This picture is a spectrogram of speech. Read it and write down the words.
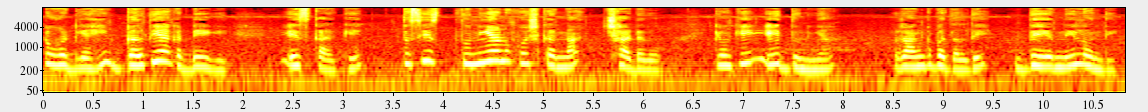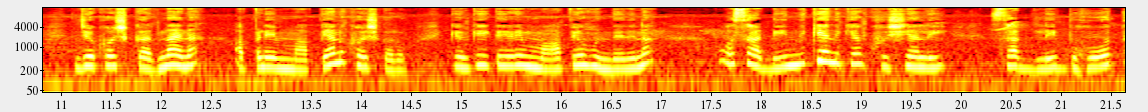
ਤੁਹਾਡੀਆਂ ਹੀ ਗਲਤੀਆਂ ਕੱਢੇਗੀ। ਇਸ ਕਰਕੇ ਤੁਸੀਂ ਇਸ ਦੁਨੀਆ ਨੂੰ ਖੁਸ਼ ਕਰਨਾ ਛੱਡ ਦਿਓ, ਕਿਉਂਕਿ ਇਹ ਦੁਨੀਆ ਰੰਗ ਬਦਲਦੇ ਦੇਰ ਨਹੀਂ ਲਾਉਂਦੀ। ਜੇ ਖੁਸ਼ ਕਰਨਾ ਹੈ ਨਾ, ਆਪਣੇ ਮਾਪਿਆਂ ਨੂੰ ਖੁਸ਼ ਕਰੋ, ਕਿਉਂਕਿ ਇੱਕ ਜਿਹੜੇ ਮਾਪਿਓ ਹੁੰਦੇ ਨੇ ਨਾ, ਉਹ ਸਾਡੀ ਨਿੱਕੀਆਂ ਨਿੱਕੀਆਂ ਖੁਸ਼ੀਆਂ ਲਈ, ਸਾਡੇ ਲਈ ਬਹੁਤ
